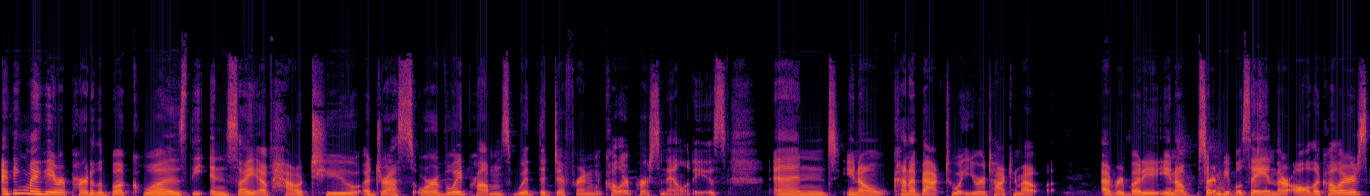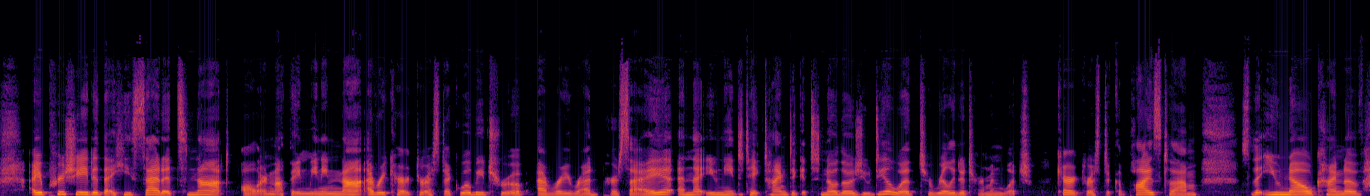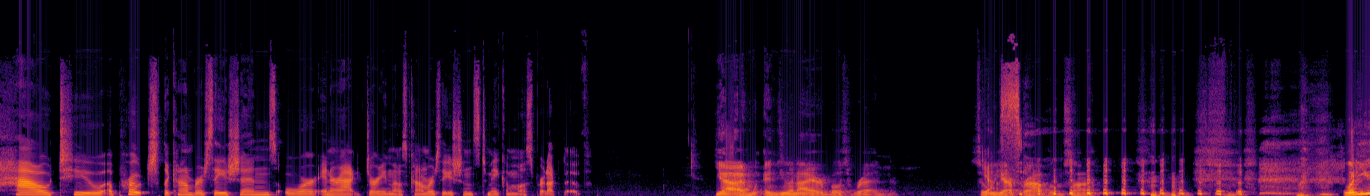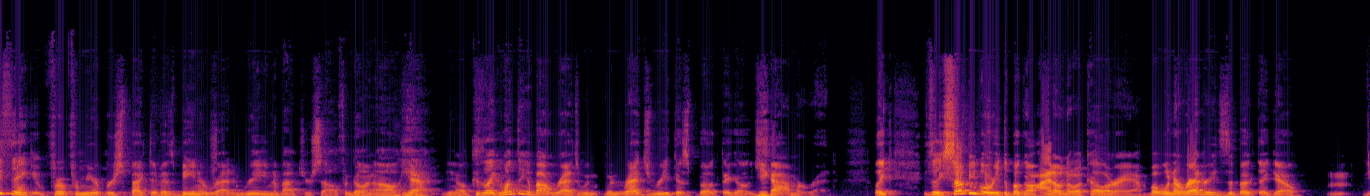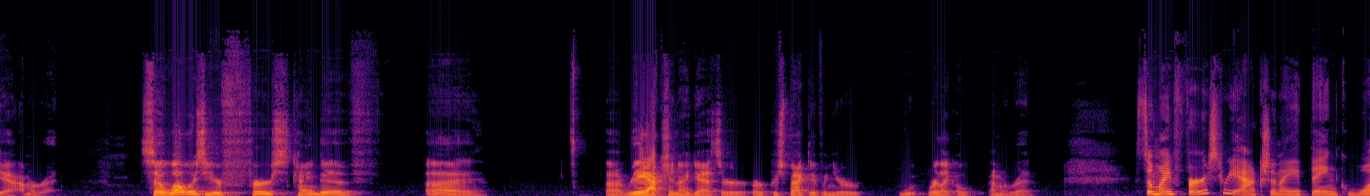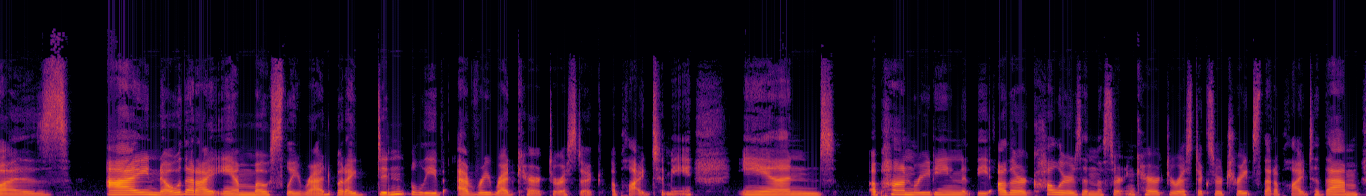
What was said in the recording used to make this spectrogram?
I think my favorite part of the book was the insight of how to address or avoid problems with the different color personalities. And, you know, kind of back to what you were talking about, everybody, you know, certain people saying they're all the colors. I appreciated that he said it's not all or nothing, meaning not every characteristic will be true of every red per se, and that you need to take time to get to know those you deal with to really determine which characteristic applies to them so that you know kind of how to approach the conversations or interact during those conversations to make them most productive. Yeah, and, you and I are both red, so we got problems, huh? what do you think from from your perspective as being a red and reading about yourself and going, oh yeah, you know, because like one thing about reds when when reds read this book, they go, yeah, I'm a red. Like it's like some people read the book, go, I don't know what color I am, but when a red reads the book, they go, yeah, I'm a red. So, what was your first kind of uh, uh, reaction, I guess, or, or perspective when you're were like, oh, I'm a red? So, my first reaction, I think, was I know that I am mostly red, but I didn't believe every red characteristic applied to me. And upon reading the other colors and the certain characteristics or traits that applied to them,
